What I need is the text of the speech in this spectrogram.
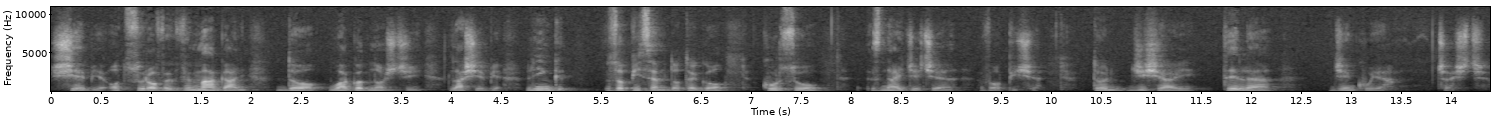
siebie od surowych wymagań do łagodności dla siebie. Link z opisem do tego kursu znajdziecie w opisie. To dzisiaj tyle. Dziękuję. Cześć.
